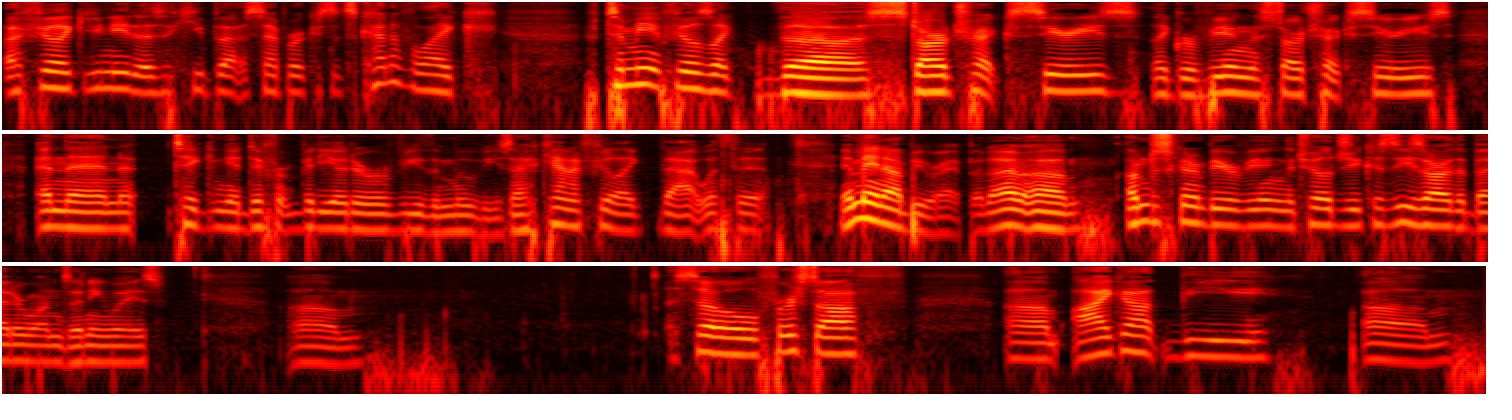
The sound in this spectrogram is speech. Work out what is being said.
I feel like you need to keep that separate because it's kind of like, to me, it feels like the Star Trek series, like reviewing the Star Trek series and then taking a different video to review the movies. I kind of feel like that with it. It may not be right, but I'm um, I'm just going to be reviewing the trilogy because these are the better ones, anyways. Um, so first off, um, I got the um,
